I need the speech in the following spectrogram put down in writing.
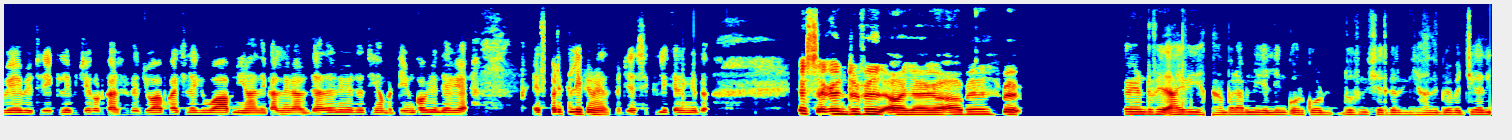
वी पी थ्री के लिए भी चेकआउट कर सकते हैं। जो आपका चलेगी वो आप यहाँ निकालने का ज़्यादा नहीं कर सकते। यहाँ पर टीम का ऑप्शन दिया गया इस पर क्लिक करना है इस पर जैसे क्लिक करेंगे तो इस सेकंड इंटरफेस आ जाएगा। आप इसमें इंटरफेस आएगी। यहाँ पर आपने ये लिंक और कोड दोस्तों शेयर करके यहाँ से भी बच्चे का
